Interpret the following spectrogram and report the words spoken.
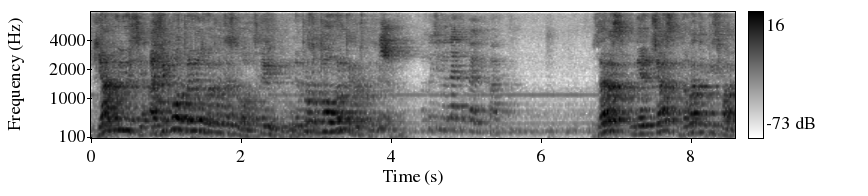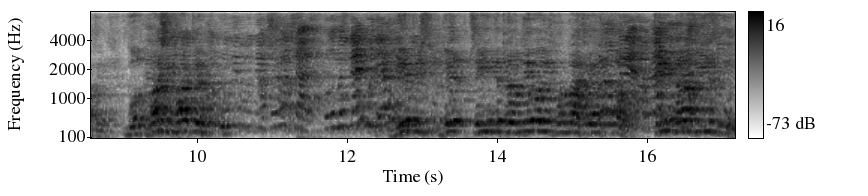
Я боюся. А з якого приводу ви хочете слово? Скажіть мені, ви просто поговорити хочете? Ні. Ми хочемо надати певні факти. Зараз не час давати якісь факти. Бо ваші факти, буде? ви, прис- ви це є неправдива інформація, я вам сказав. Три рази є змін.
